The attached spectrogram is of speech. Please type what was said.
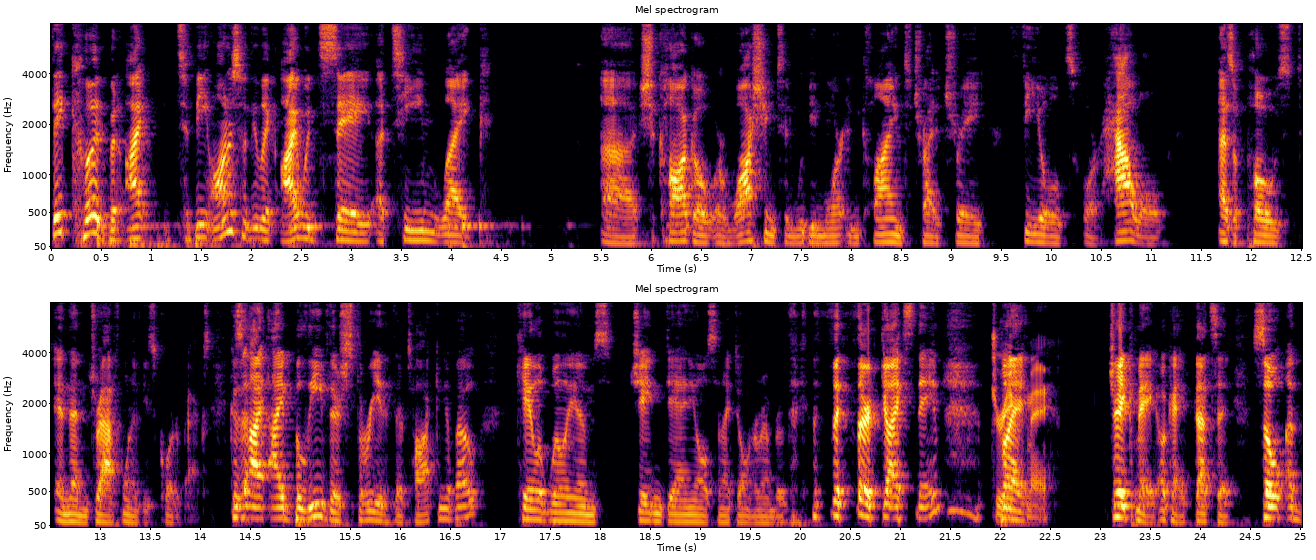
They could, but I, to be honest with you, like I would say a team like uh, Chicago or Washington would be more inclined to try to trade Fields or Howell as opposed and then draft one of these quarterbacks. Because I, I believe there's three that they're talking about Caleb Williams, Jayden Daniels, and I don't remember the, the third guy's name. Drake but, Maye. Drake Maye. Okay, that's it. So uh,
